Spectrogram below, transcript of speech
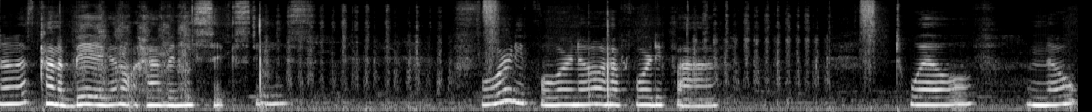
No, that's kind of big. I don't have any 60s. 44. No, I have 45. 12. Nope.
